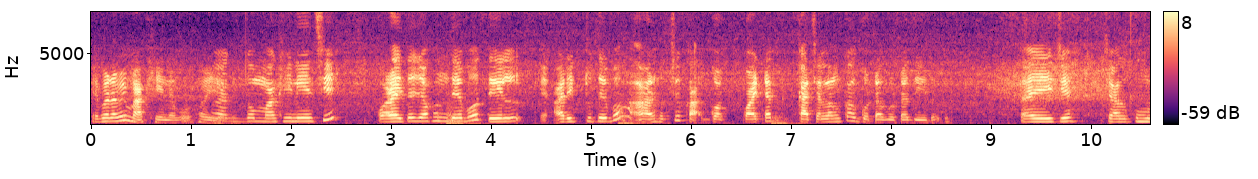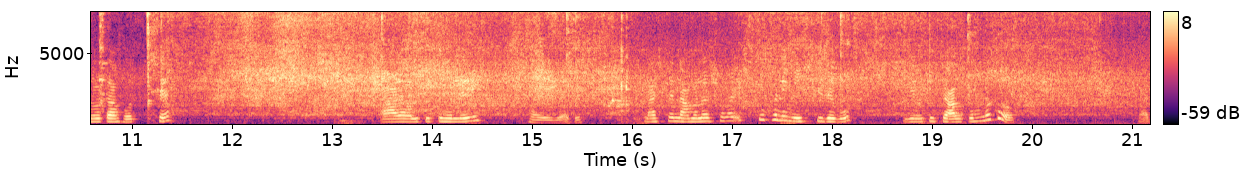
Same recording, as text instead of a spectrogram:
এবার আমি মাখিয়ে নেব, হয়ে। একদম মাখিয়ে নিয়েছি। কড়াইতে যখন দেব, তেল আর একটু দেবো, আর হচ্ছে কয়টা কাঁচা লঙ্কা গোটা গোটা দিয়ে দেবো। তাই এই যে চাল কুমড়োটা হচ্ছে আর অল্প একটু হলেই হয়ে যাবে। লাস্টে নামানোর সময় একটুখানি মিষ্টি দেবো, যেহেতু চাল কুমড়ো তো, তার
